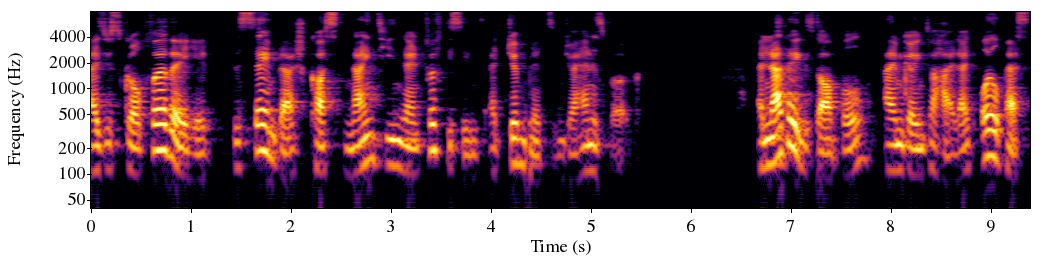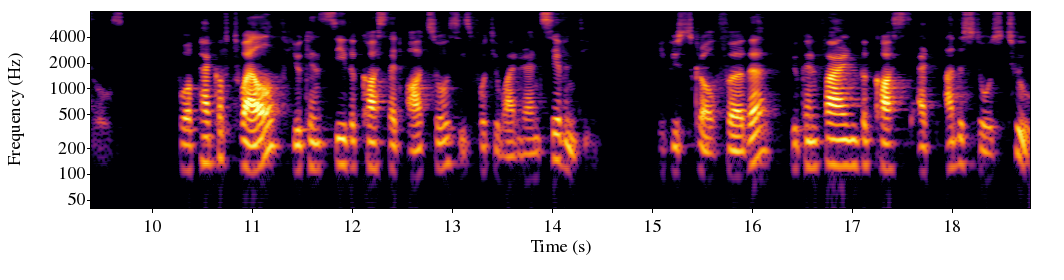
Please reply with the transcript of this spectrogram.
As you scroll further ahead, the same brush costs 19 Rand 50 cents at Jimnettes in Johannesburg. Another example, I'm going to highlight oil pastels. For a pack of 12, you can see the cost at Artsauce is 41 Rand 70. If you scroll further, you can find the costs at other stores too.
